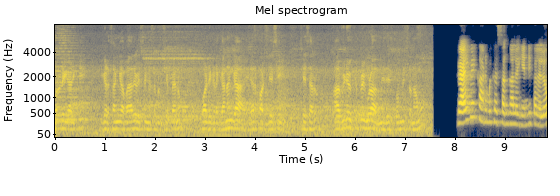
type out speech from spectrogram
మురళి గారికి ఇక్కడ సంఘ వార్య సంఘ సభ్యులకు చెప్పాను. వాళ్ళు ఇక్కడ ఘనంగా ఏర్పాటు చేసి చేశారు. ఆ వీడియో క్లిప్ని కూడా మీ దగ్గర పంపిస్తున్నాము. రైల్వే కార్మిక సంఘాల ఎన్నికలలో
